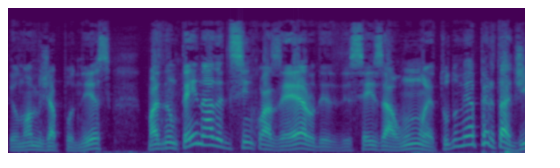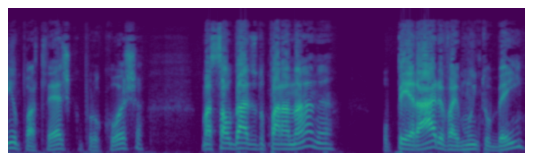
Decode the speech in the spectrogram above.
tem o nome japonês, mas não tem nada de 5 a 0 de, de 6 a 1 é tudo meio apertadinho pro Atlético, pro Coxa. Mas saudades do Paraná, né? Operário vai muito bem.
